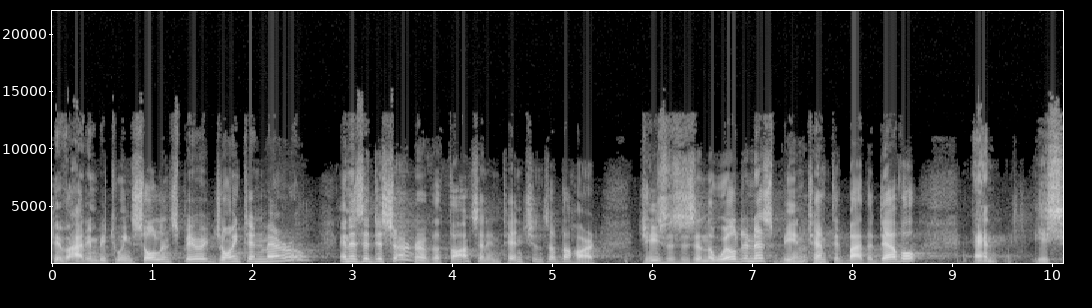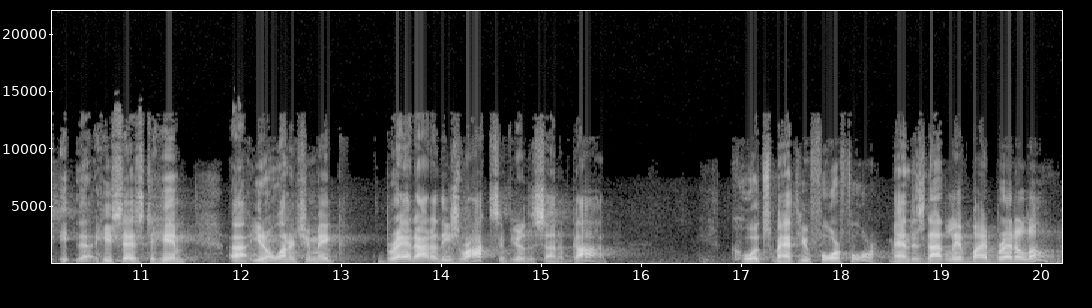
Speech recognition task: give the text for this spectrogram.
dividing between soul and spirit, joint and marrow, and is a discerner of the thoughts and intentions of the heart. Jesus is in the wilderness being tempted by the devil, and he, uh, he says to him, uh, You know, why don't you make bread out of these rocks if you're the Son of God? He quotes Matthew 4 4. Man does not live by bread alone,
